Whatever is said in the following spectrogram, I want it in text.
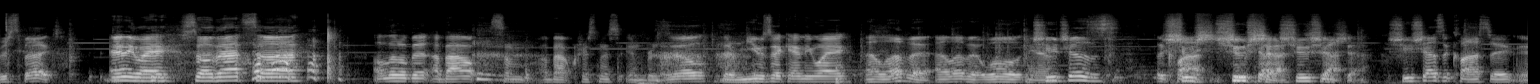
Respect. Anyway, so that's uh, a little bit about some about Christmas in Brazil. Their music, anyway. I love it. I love it. Well, Yeah. Xuxa's a Xuxa. class. Xuxa. Xuxa. Xuxa. Xuxa's a classic, Yeah.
